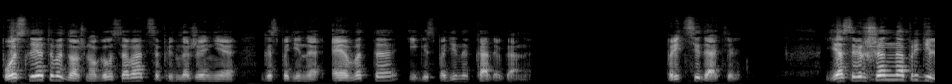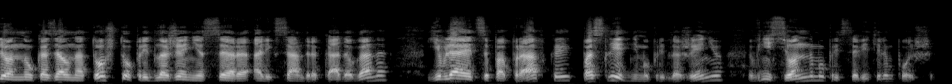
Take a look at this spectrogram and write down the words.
После этого должно голосоваться предложение господина Эвота и господина Кадогана. Председатель. Я совершенно определенно указал на то, что предложение сэра Александра Кадогана является поправкой последнему предложению, внесенному представителем Польши.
